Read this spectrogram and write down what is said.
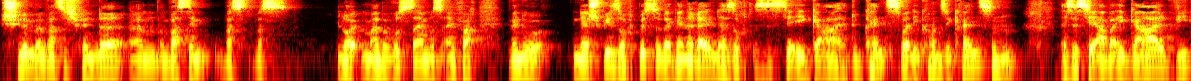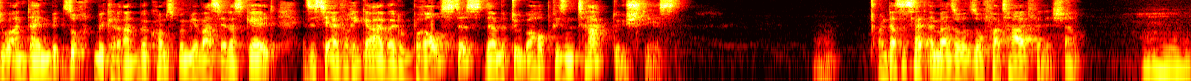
Schlimme, was ich finde, ähm, und was dem, was, was Leuten mal bewusst sein muss, einfach, wenn du in der Spielsucht bist oder generell in der Sucht, es ist dir egal. Du kennst zwar die Konsequenzen, es ist dir aber egal, wie du an dein Suchtmittel ranbekommst. Bei mir war es ja das Geld. Es ist dir einfach egal, weil du brauchst es, damit du überhaupt diesen Tag durchstehst. Und das ist halt einmal so, so fatal, finde ich, ja. Mhm.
